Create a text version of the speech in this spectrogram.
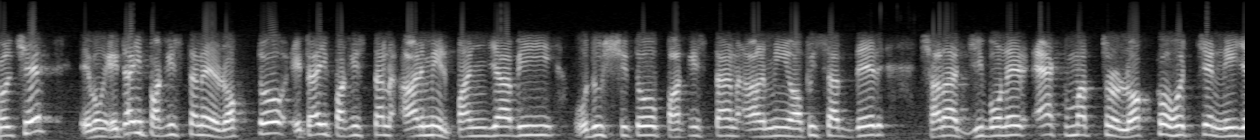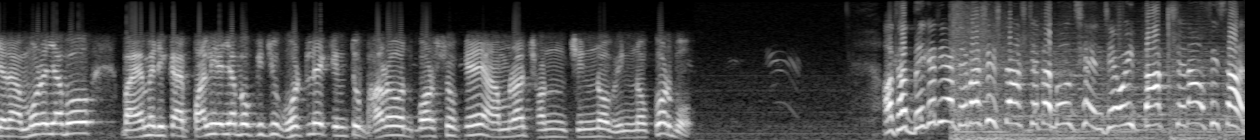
চলছে এবং এটাই পাকিস্তানের রক্ত, এটাই পাকিস্তান আর্মির পাঞ্জাবি অধুষ্ঠিত পাকিস্তান আর্মি অফিসারদের সারা জীবনের একমাত্র লক্ষ্য হচ্ছে নিজেরা মরে যাব বা আমেরিকায় পালিয়ে যাব। কিছু ঘটলে কিন্তু ভারতবর্ষকে আমরা ছন্ন ভিন্ন করব। অর্থাৎ ব্রিগেডিয়ার দেবাশিস দাস যেটা বলছেন যে ওই পাক সেনা অফিসার,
